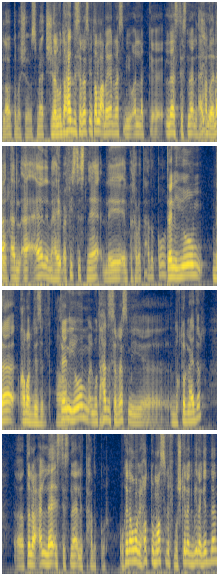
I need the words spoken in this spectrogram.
لا انت مش ما سمعتش ده المتحدث الرسمي طلع بيان رسمي وقال لك لا استثناء لاتحاد أيوه لا الكورة. قال قال إن هيبقى في استثناء لانتخابات اتحاد الكورة تاني يوم ده خبر نزل آه. تاني يوم المتحدث الرسمي آه، الدكتور نادر آه، طلع قال لا استثناء لاتحاد الكورة وكده هما بيحطوا مصر في مشكلة كبيرة جدا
